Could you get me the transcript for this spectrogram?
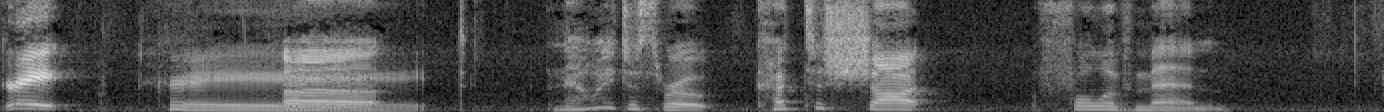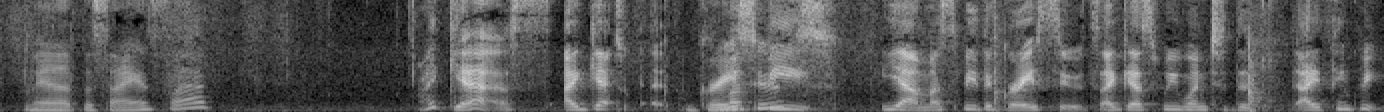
Great. Great. Uh, now I just wrote, Cut to shot full of men. Man at the science lab? I guess. I get Gray must be- suits? yeah, must be the gray suits. I guess we went to the. I think we.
